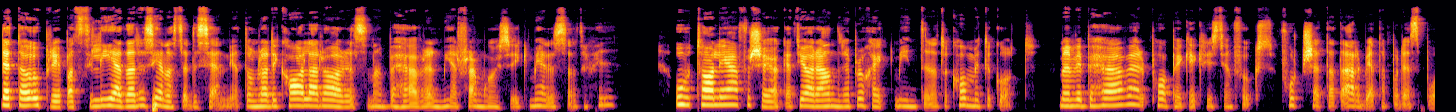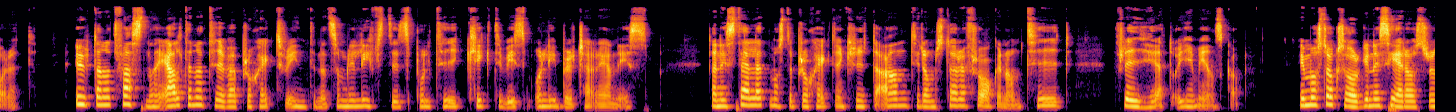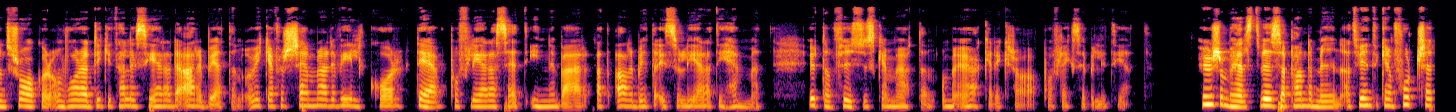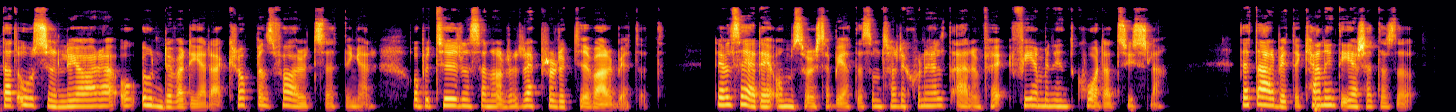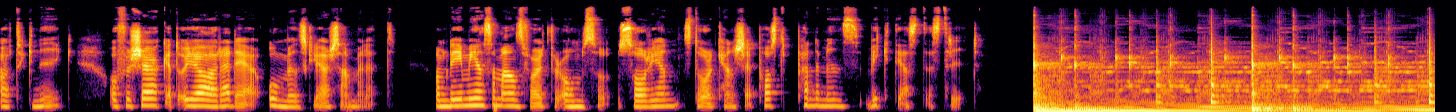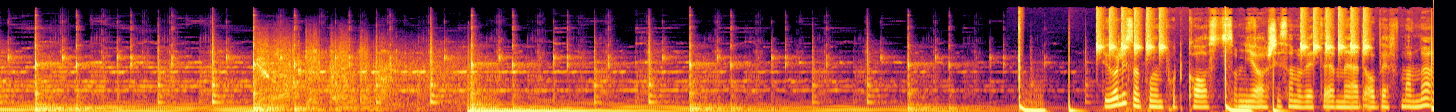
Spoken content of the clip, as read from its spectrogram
Detta har upprepats till leda det senaste decenniet. De radikala rörelserna behöver en mer framgångsrik medelsstrategi. Otaliga försök att göra andra projekt med internet har kommit och gått. Men vi behöver, påpekar Christian Fuchs, fortsätta att arbeta på det spåret. Utan att fastna i alternativa projekt för internet som blir livsstilspolitik, klicktivism och libertarianism. Utan istället måste projekten knyta an till de större frågorna om tid, frihet och gemenskap. Vi måste också organisera oss runt frågor om våra digitaliserade arbeten och vilka försämrade villkor det på flera sätt innebär att arbeta isolerat i hemmet utan fysiska möten och med ökade krav på flexibilitet. Hur som helst visar pandemin att vi inte kan fortsätta att osynliggöra och undervärdera kroppens förutsättningar och betydelsen av det reproduktiva arbetet. Det vill säga det omsorgsarbete som traditionellt är en feminint kodad syssla. Detta arbete kan inte ersättas av teknik och försöket att göra det omänskliggör samhället. Om det gemensamma ansvaret för omsorgen står kanske postpandemins viktigaste strid. Du har lyssnat på en podcast som görs i samarbete med ABF Malmö.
